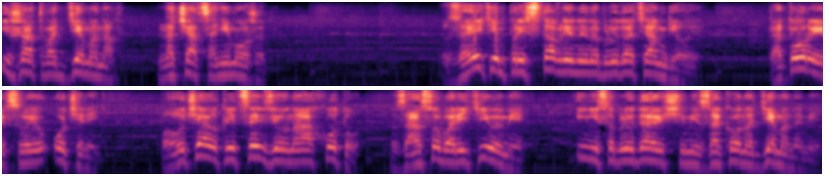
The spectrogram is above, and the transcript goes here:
и жатва демонов начаться не может. За этим приставлены наблюдать ангелы, которые, в свою очередь, получают лицензию на охоту за особо ретивыми и не соблюдающими закона демонами.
